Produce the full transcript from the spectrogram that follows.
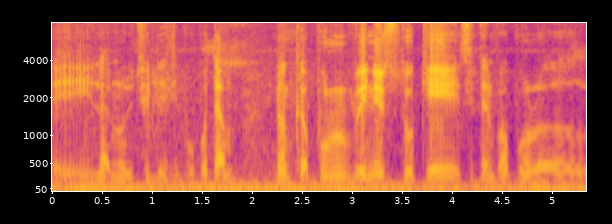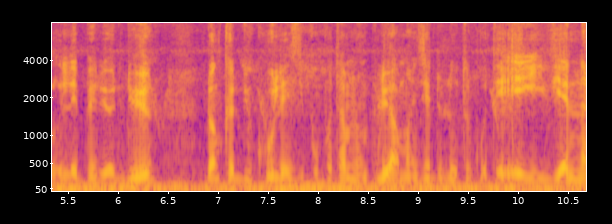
et la nourriture des hippopotames. Donc pour venir stocker, certaines fois pour euh, les périodes dures, donc du coup les hippopotames n'ont plus à manger de l'autre côté et ils viennent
